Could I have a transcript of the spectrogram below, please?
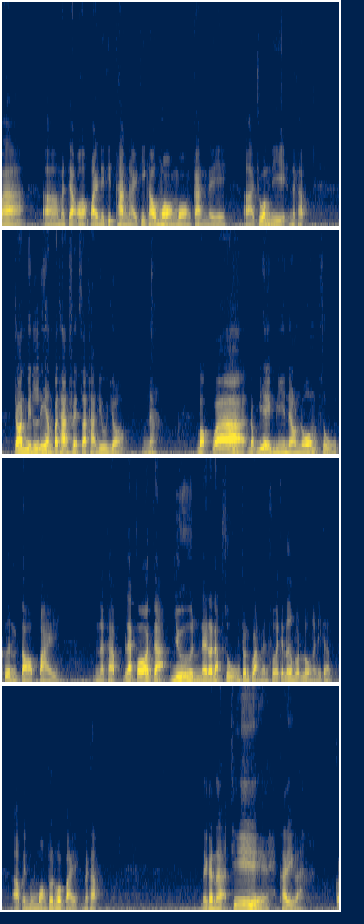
ว่ามันจะออกไปในทิศทางไหนที่เขามองมองกันในช่วงนี้นะครับ จอห์นวินเลียมประธานเฟดสาขานิวยอร์กนะบอกว่าดอกเบี้ยมีแนวโน้มสูงขึ้นต่อไปนะครับและก็จะยืนในระดับสูงจนกว่าเงินเฟอ้อจะเริ่มลดลงอันนี้ก็เป็นมุมมองทั่ว ๆ ไปนะครับ ในขณะที่ใครอีกล่ะก็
